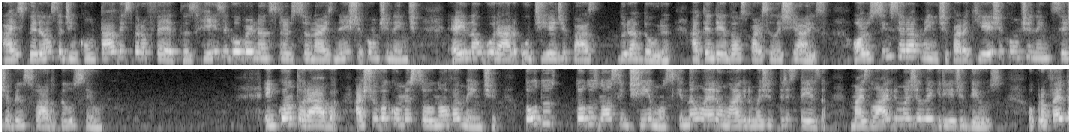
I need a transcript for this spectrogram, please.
A esperança de incontáveis profetas, reis e governantes tradicionais neste continente é inaugurar o dia de paz duradoura, atendendo aos pais celestiais. Oro sinceramente para que este continente seja abençoado pelo céu. Enquanto orava, a chuva começou novamente. Todos, todos nós sentimos que não eram lágrimas de tristeza, mas lágrimas de alegria de Deus. O profeta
